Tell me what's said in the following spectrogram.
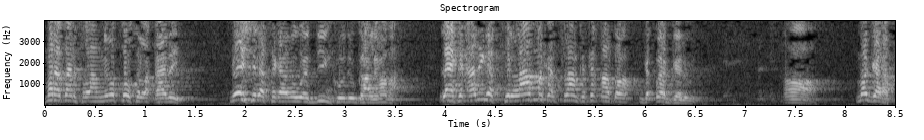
mar haddaan islaamnimo toos la qaaday meeshii la tagaaba waa diinkoodii gaalnimada. Laakiin adiga tilaab markaad islaamka ka qaado waa gaalowd ma garat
